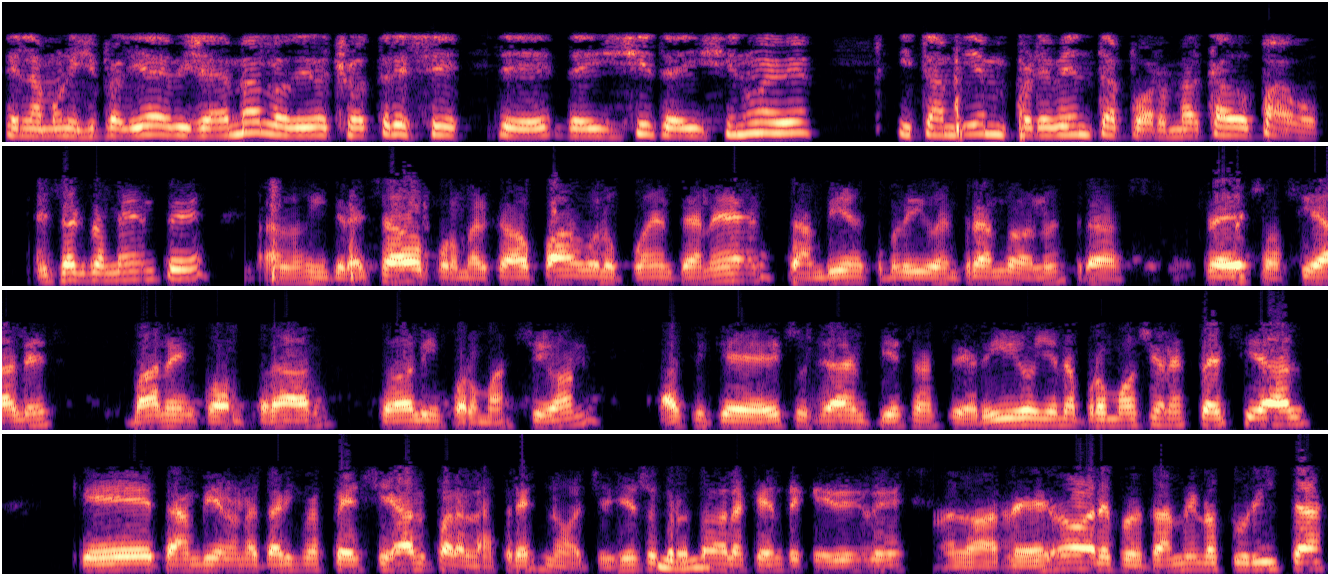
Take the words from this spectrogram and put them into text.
en la Municipalidad de Villa de Merlo, de 8 a 13, de, de 17 a 19, y también preventa por Mercado Pago. Exactamente, a los interesados por Mercado Pago lo pueden tener. También, como digo, entrando a nuestras redes sociales, van a encontrar toda la información. Así que eso ya empieza a ser. Y una promoción especial que también una tarifa especial para las tres noches. Y eso para toda la gente que vive a los alrededores, pero también los turistas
